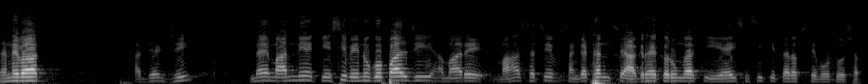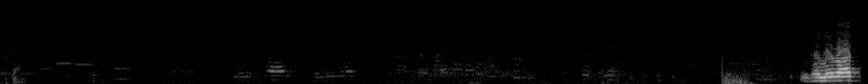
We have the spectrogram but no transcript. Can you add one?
धन्यवाद, अध्यक्ष जी। मैं माननीय के सी वेणुगोपाल जी, हमारे महासचिव संगठन से आग्रह करूँगा कि एआईसीसी की तरफ़ से वो दो शब्द कहें। Dhanyavad.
